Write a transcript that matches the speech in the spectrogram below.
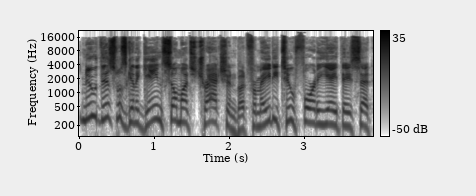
Knew this was going to gain so much traction, but from 8248, they said,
